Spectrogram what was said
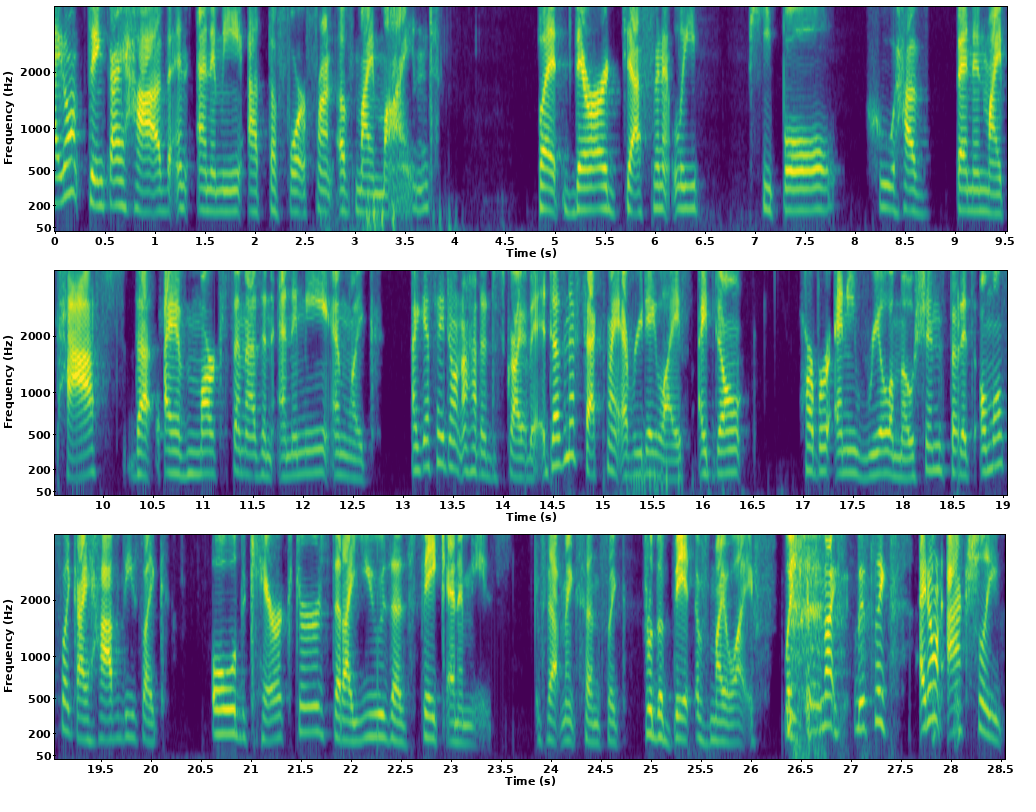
I don't think I have an enemy at the forefront of my mind but there are definitely people who have been in my past that I have marked them as an enemy and like I guess I don't know how to describe it. It doesn't affect my everyday life. I don't harbor any real emotions, but it's almost like I have these like old characters that I use as fake enemies, if that makes sense, like for the bit of my life. Like it's not it's like I don't actually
